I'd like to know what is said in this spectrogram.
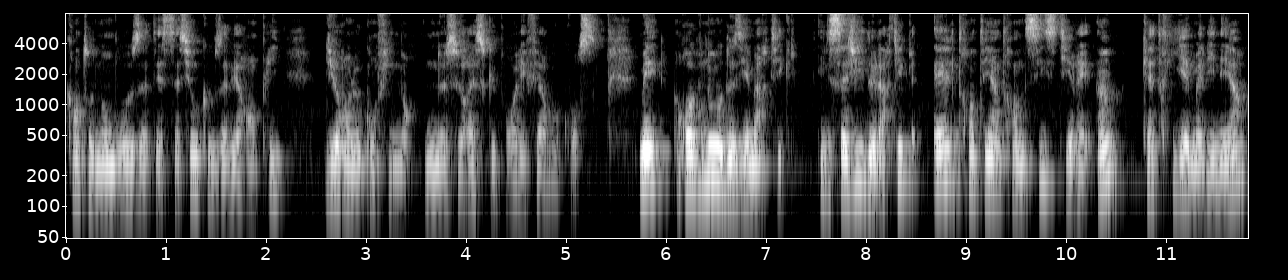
quant aux nombreuses attestations que vous avez remplies durant le confinement, ne serait-ce que pour aller faire vos courses. Mais revenons au deuxième article. Il s'agit de l'article L3136-1, quatrième alinéa,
